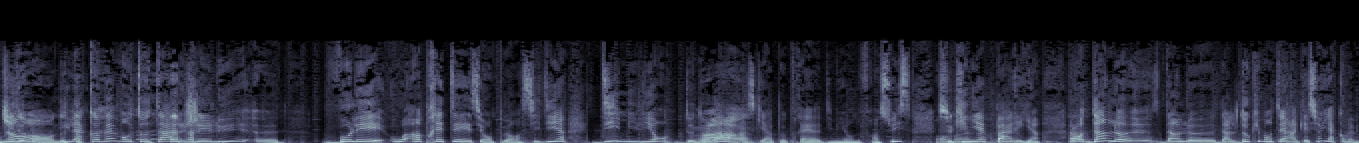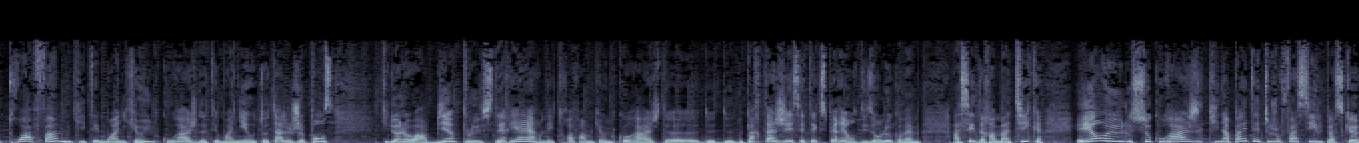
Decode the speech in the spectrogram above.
qui Non, demande. Il a quand même au total, j'ai lu, euh, volé ou imprêté, si on peut ainsi dire, 10 millions de dollars, Wow. hein, ce qui est à peu près 10 millions de francs suisses, Pas ce qui n'y est pas rien. Alors dans le, dans, le, dans le documentaire en question, il y a quand même trois femmes qui témoignent, qui ont eu le courage de témoigner au total, je pense qu'il doit en avoir bien plus derrière, mais trois femmes qui ont eu le courage de, de, de, de partager cette expérience, disons-le quand même assez dramatique, et ont eu ce courage qui n'a pas été toujours facile parce que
